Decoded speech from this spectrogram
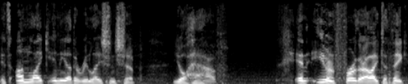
it's unlike any other relationship you'll have. And even further, I like to think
